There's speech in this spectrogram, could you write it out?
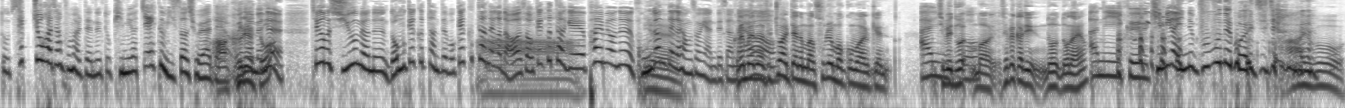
또 색조 화장품 할 때는 또 기미가 조금 있어줘야 돼요. 아, 왜냐면은 제가 뭐 지우면은 너무 깨끗한데 뭐 깨끗한 애가 나와서 깨끗하게 팔면은 공감대가 아. 예. 형성이 안 되잖아요. 그러면은 색조할 때는 막 술을 먹고 막 이렇게 아니, 집에 누워, 뭐, 뭐, 새벽까지 노, 노나요? 아니 그 기미가 있는 부분을 보여주죠. 아이고,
